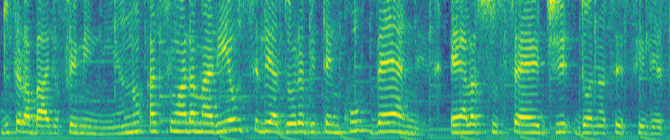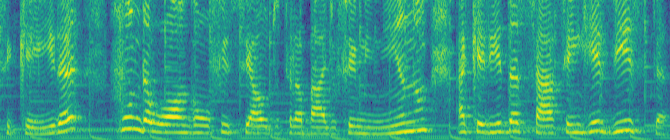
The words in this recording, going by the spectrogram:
do Trabalho Feminino a senhora Maria Auxiliadora Bittencourt Werner. Ela sucede Dona Cecília Siqueira, funda o órgão oficial do trabalho feminino, a querida SAF em Revista,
